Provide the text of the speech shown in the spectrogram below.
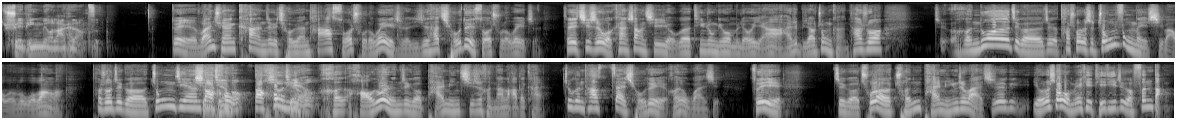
水平没有拉开档次。对，完全看这个球员他所处的位置以及他球队所处的位置。所以其实我看上期有个听众给我们留言啊，还是比较中肯。他说，这个很多这个这个他说的是中锋那一期吧，我我我忘了。他说这个中间到后到后面很好多人这个排名其实很难拉得开，就跟他在球队很有关系。所以这个除了纯排名之外，其实有的时候我们也可以提提这个分档，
